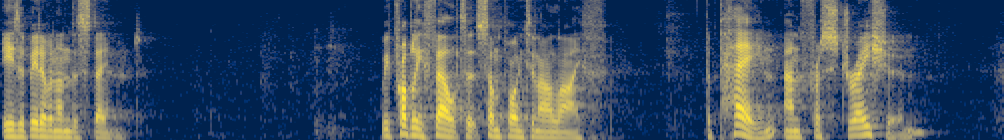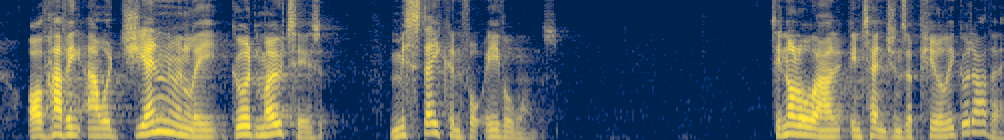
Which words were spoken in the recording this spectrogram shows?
is a bit of an understatement. We've probably felt at some point in our life the pain and frustration of having our genuinely good motives mistaken for evil ones. See, not all our intentions are purely good, are they?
